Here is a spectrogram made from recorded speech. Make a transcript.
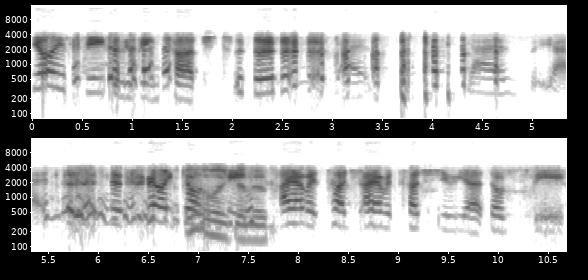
he only speaks when he's being touched. yes. Yes. Yes. You're like, don't Oh, speak. goodness. I haven't touched I haven't touched you yet. Don't speak.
